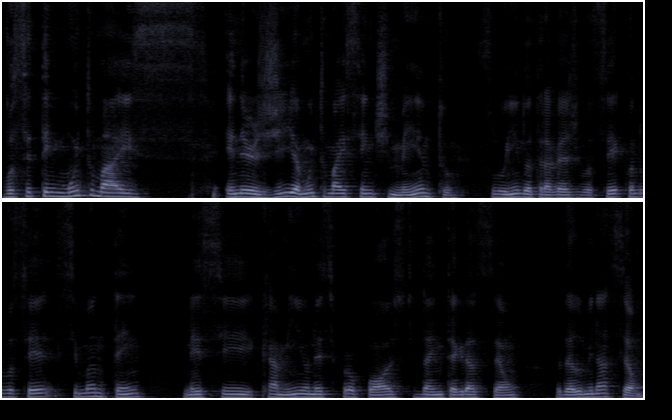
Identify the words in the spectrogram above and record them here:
você tem muito mais energia, muito mais sentimento fluindo através de você quando você se mantém nesse caminho, nesse propósito da integração ou da iluminação.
